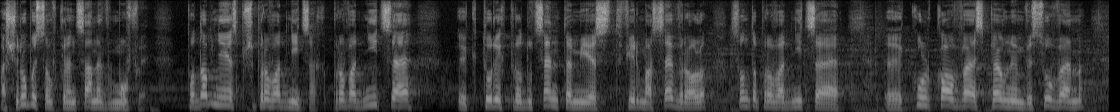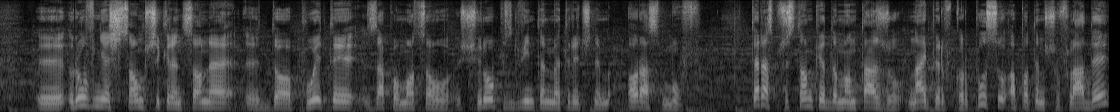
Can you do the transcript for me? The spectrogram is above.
a śruby są wkręcane w mufy. Podobnie jest przy prowadnicach. Prowadnice, yy, których producentem jest firma Sevrol, są to prowadnice kulkowe z pełnym wysuwem. Y, Również są przykręcone y, do płyty za pomocą śrub z gwintem metrycznym oraz mów. Teraz przystąpię do montażu najpierw korpusu, a potem szuflady.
